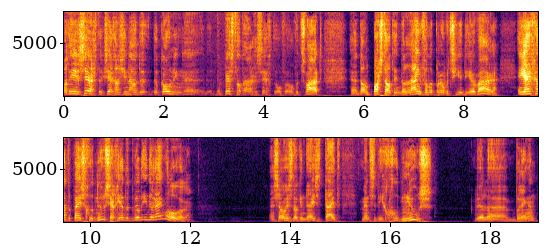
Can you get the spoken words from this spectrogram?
Wat hij zegt, ik zeg als je nou de, de koning eh, de pest had aangezegd, of, of het zwaard, dan past dat in de lijn van de profetieën die er waren. En jij gaat opeens goed nieuws zeggen, ja dat wil iedereen wel horen. En zo is het ook in deze tijd. Mensen die goed nieuws willen brengen,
